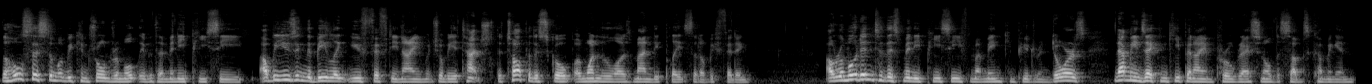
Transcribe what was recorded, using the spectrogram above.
The whole system will be controlled remotely with a mini PC. I'll be using the Beelink U59 which will be attached to the top of the scope on one of the Losmandy plates that I'll be fitting. I'll remote into this mini PC from my main computer indoors, and that means I can keep an eye on progress and all the subs coming in.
